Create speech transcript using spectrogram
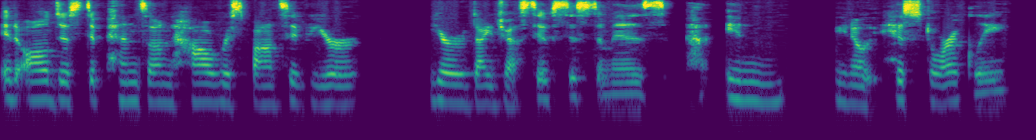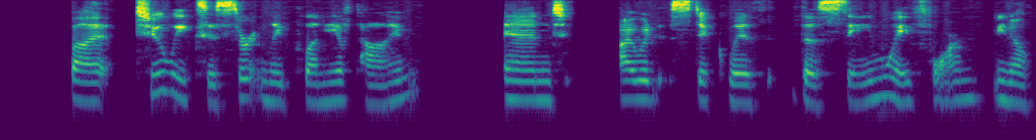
It all just depends on how responsive your your digestive system is in, you know, historically. But 2 weeks is certainly plenty of time. And I would stick with the same waveform, you know,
